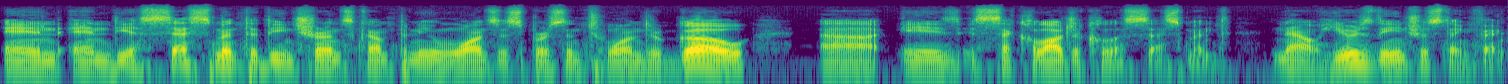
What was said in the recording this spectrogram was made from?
And and the assessment that the insurance company wants this person to undergo uh, is a psychological assessment. Now, here's the interesting thing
